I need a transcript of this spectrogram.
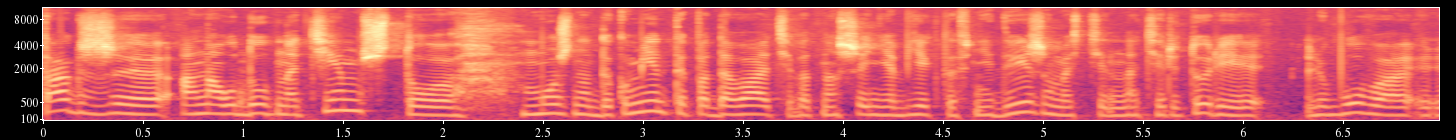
также она удобна тем, что можно документы подавать в отношении объектов недвижимости на территории любого э,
